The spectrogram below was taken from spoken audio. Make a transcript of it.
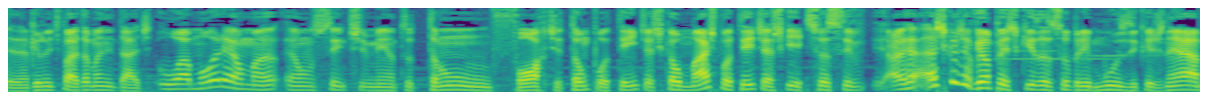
é, grande parte da humanidade. O amor é, uma, é um sentimento tão forte, tão potente, acho que é o mais potente, acho que se você. Acho que eu já vi uma pesquisa sobre músicas, né? A-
